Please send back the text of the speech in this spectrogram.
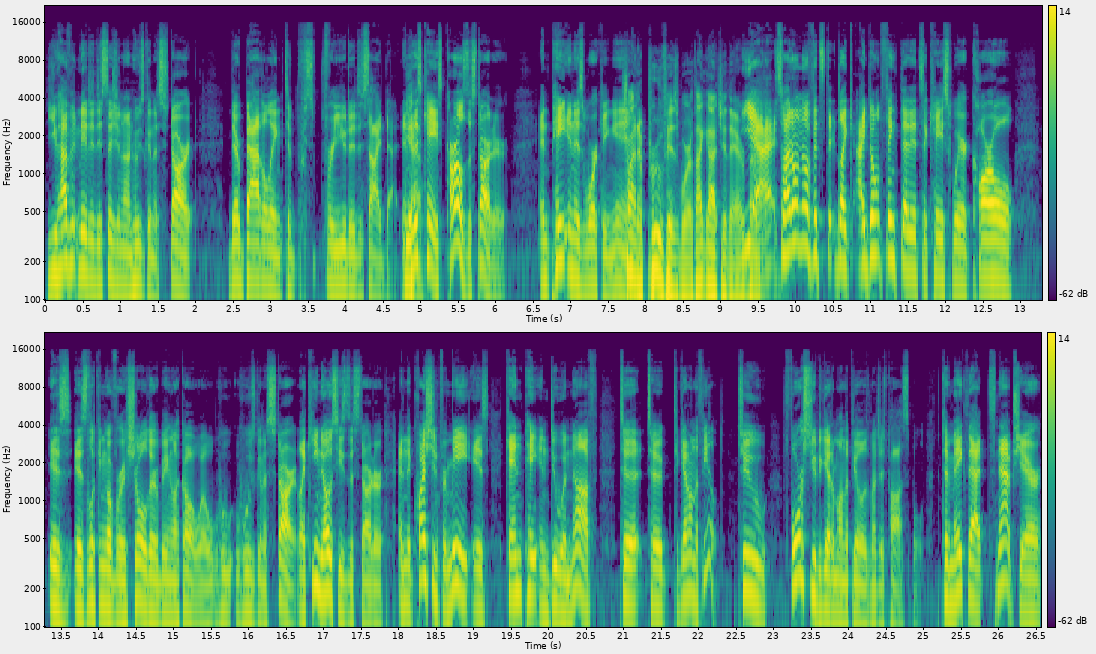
You haven't made a decision on who's going to start they're battling to for you to decide that. In yeah. this case, Carl's the starter, and Peyton is working in trying to prove his worth. I got you there. Yeah, but. so I don't know if it's like I don't think that it's a case where Carl is is looking over his shoulder, being like, "Oh, well, who who's going to start?" Like he knows he's the starter, and the question for me is, can Peyton do enough to to to get on the field to force you to get him on the field as much as possible? To make that snap share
